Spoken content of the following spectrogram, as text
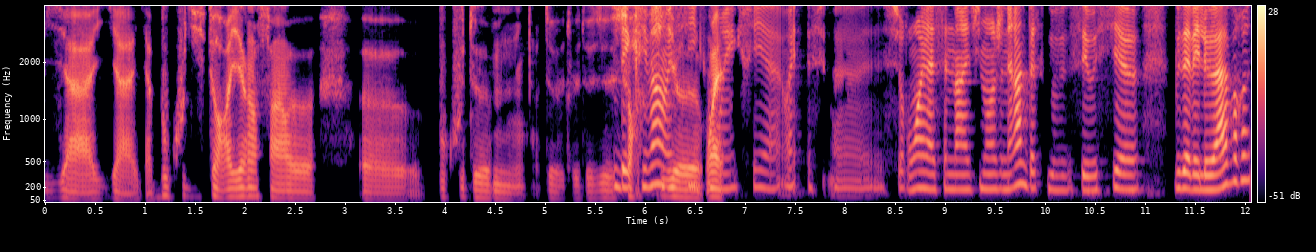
Mmh, il y a il y a il y a beaucoup d'historiens, enfin, beaucoup de, mmh, de de D'écrivains sorties, aussi qui ont ouais, écrit, su heu, sur Rouen et la Seine-Maritime en général parce que c'est aussi, vous avez Le Havre,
